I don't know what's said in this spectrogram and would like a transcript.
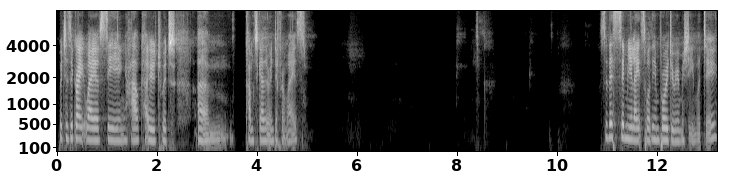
which is a great way of seeing how code would um, come together in different ways. So this simulates what the embroidery machine would do.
